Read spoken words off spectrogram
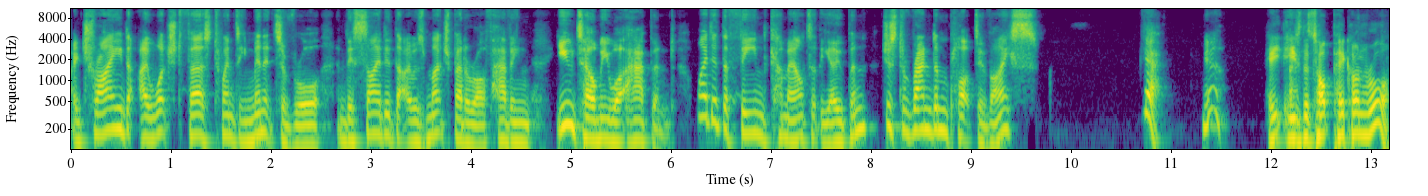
I tried. I watched first twenty minutes of Raw and decided that I was much better off having you tell me what happened. Why did the Fiend come out at the open? Just a random plot device. Yeah, yeah. He, he's the top pick on Raw.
